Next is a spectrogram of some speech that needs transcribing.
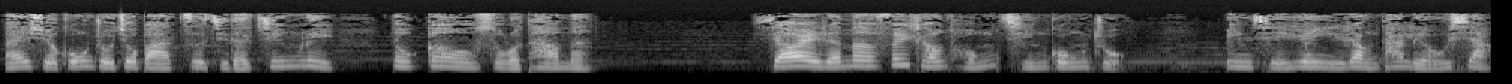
白雪公主就把自己的经历都告诉了他们。小矮人们非常同情公主，并且愿意让她留下。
